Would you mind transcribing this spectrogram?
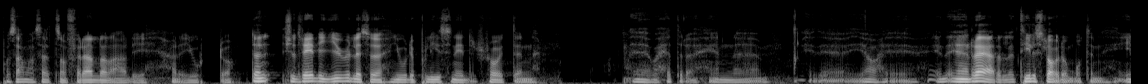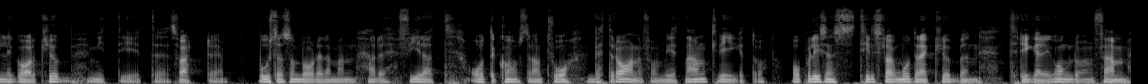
på samma sätt som föräldrarna hade, hade gjort då. Den 23 juli så gjorde polisen i Detroit en eh, vad heter det, en, eh, ja, eh, en, en rär eller tillslag då mot en illegal klubb mitt i ett eh, svart eh, bostadsområde där man hade firat återkomsten av två veteraner från Vietnamkriget. Då. Och polisens tillslag mot den här klubben triggar igång då en fem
